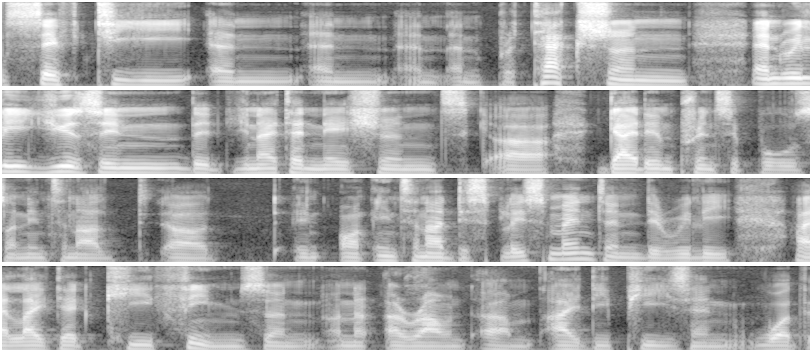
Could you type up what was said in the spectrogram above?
safety and, and and and protection, and really using the United Nations uh, guiding principles on internal. Uh, in, on internal displacement, and they really highlighted key themes on around um, IDPs and what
